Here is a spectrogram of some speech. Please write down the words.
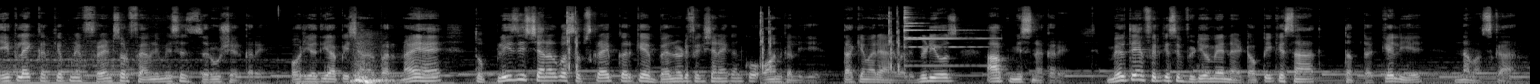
एक लाइक करके अपने फ्रेंड्स और फैमिली में से ज़रूर शेयर करें। और यदि आप इस चैनल पर नए हैं तो प्लीज़ इस चैनल को सब्सक्राइब करके बेल नोटिफिकेशन आइकन को ऑन कर लीजिए, ताकि हमारे आने वाले वीडियोज़ आप मिस ना करें। मिलते हैं फिर किसी वीडियो में नए टॉपिक के साथ। तब तक के लिए नमस्कार।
